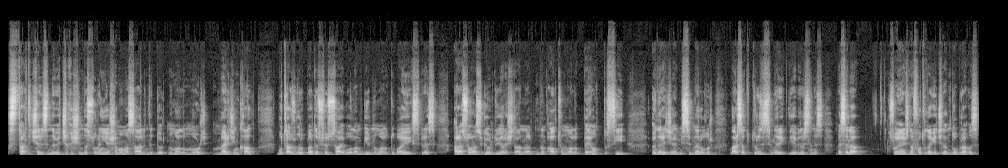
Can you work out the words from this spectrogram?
start içerisinde ve çıkışında sorun yaşamaması halinde 4 numaralı Mergin Kal, bu tarz gruplarda söz sahibi olan 1 numaralı Dubai Express, ara sonrası gördüğü yarışların ardından 6 numaralı Beyond the Sea önereceğim isimler olur. Varsa tuttuğunuz isimleri ekleyebilirsiniz. Mesela son yarışında fotoda geçilen Dobra Kız,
